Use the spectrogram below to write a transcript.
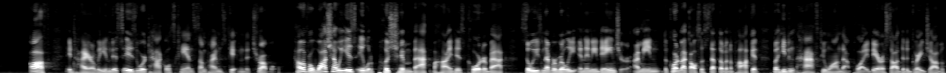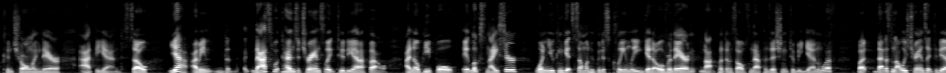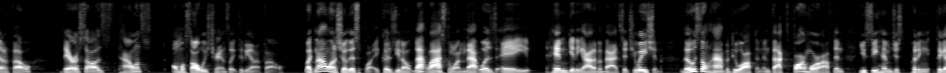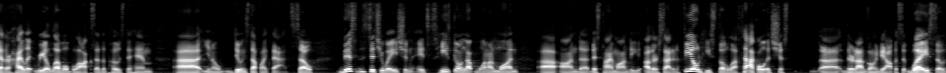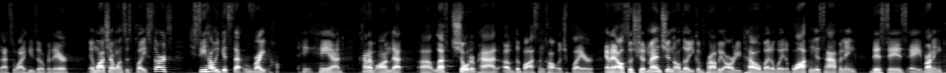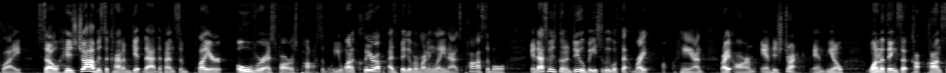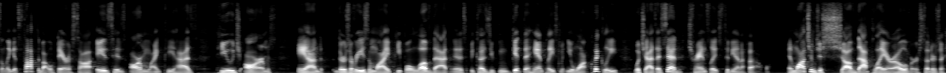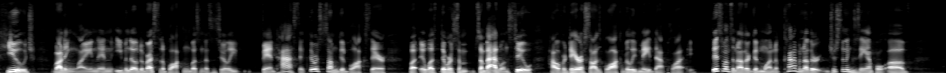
off entirely, and this is where tackles can sometimes get into trouble. However, watch how he is able to push him back behind his quarterback, so he's never really in any danger. I mean, the quarterback also stepped up in the pocket, but he didn't have to on that play. Darrisaw did a great job of controlling there at the end. So, yeah, I mean, th- that's what tends to translate to the NFL. I know people, it looks nicer when you can get someone who can just cleanly get over there and not put themselves in that position to begin with, but that doesn't always translate to the NFL. Darrisaw's talents almost always translate to the NFL. Like now I want to show this play because you know that last one that was a him getting out of a bad situation. Those don't happen too often. In fact, far more often you see him just putting together highlight reel level blocks as opposed to him, uh, you know, doing stuff like that. So this is the situation. It's he's going up one on one on the, this time on the other side of the field. He's still the left tackle. It's just uh, they're not going the opposite way, so that's why he's over there. And watch how once this play starts, see how he gets that right hand kind of on that uh, left shoulder pad of the Boston College player. And I also should mention, although you can probably already tell by the way the blocking is happening, this is a running play. So his job is to kind of get that defensive player over as far as possible. You want to clear up as big of a running lane as possible. And that's what he's going to do basically with that right hand, right arm, and his strength. And, you know, one of the things that co- constantly gets talked about with Darrisaw is his arm length. He has huge arms, and there's a reason why people love that, and it's because you can get the hand placement you want quickly, which, as I said, translates to the NFL. And watch him just shove that player over. So there's a huge running lane, and even though the rest of the blocking wasn't necessarily fantastic, there was some good blocks there, but it was there were some some bad ones too. However, Darrisaw's block really made that play. This one's another good one of kind of another just an example of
